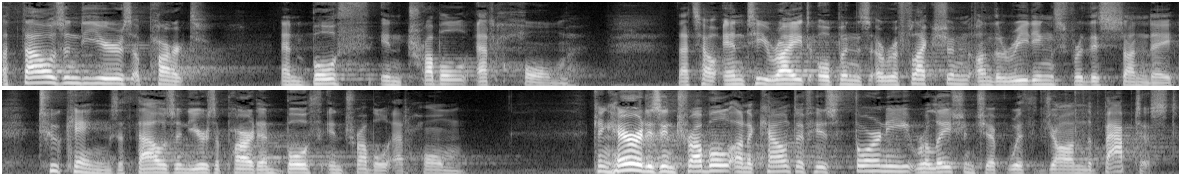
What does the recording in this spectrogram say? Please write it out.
a thousand years apart and both in trouble at home. That's how N.T. Wright opens a reflection on the readings for this Sunday. Two kings a thousand years apart and both in trouble at home. King Herod is in trouble on account of his thorny relationship with John the Baptist,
